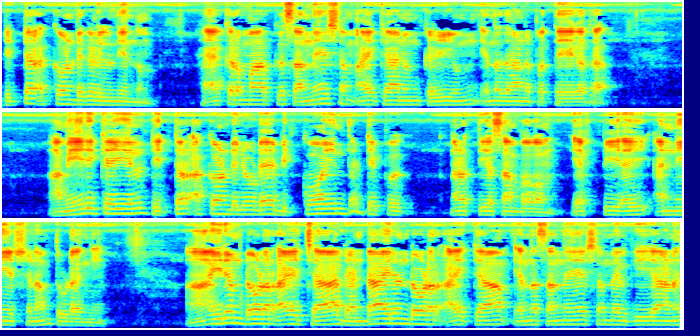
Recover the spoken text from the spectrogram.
ട്വിറ്റർ അക്കൗണ്ടുകളിൽ നിന്നും ഹാക്കർമാർക്ക് സന്ദേശം അയക്കാനും കഴിയും എന്നതാണ് പ്രത്യേകത. അമേരിക്കയിൽ ട്വിറ്റർ അക്കൗണ്ടിലൂടെ ബിറ്റ്കോയിൻ തട്ടിപ്പ് നടത്തിയ സംഭവം എഫ് ബി ഐ അന്വേഷണം തുടങ്ങി. ആയിരം ഡോളർ അയച്ചാൽ രണ്ടായിരം ഡോളർ അയക്കാം എന്ന സന്ദേശം നൽകിയാണ്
